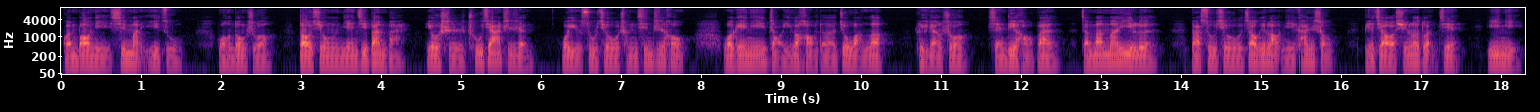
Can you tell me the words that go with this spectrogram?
管保你心满意足。”王栋说：“道兄年纪半百，又是出家之人，我与素秋成亲之后，我给你找一个好的就完了。”吕梁说。贤弟好办，咱慢慢议论。把素秋交给老尼看守，别叫寻了短见。依你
